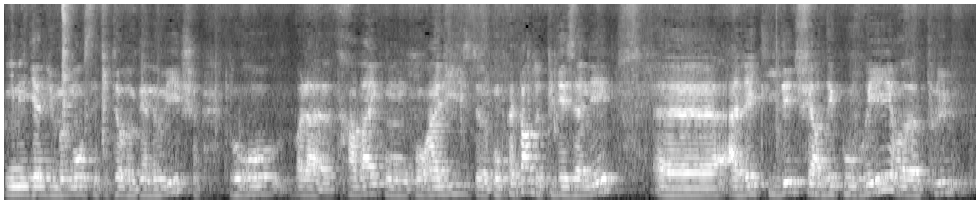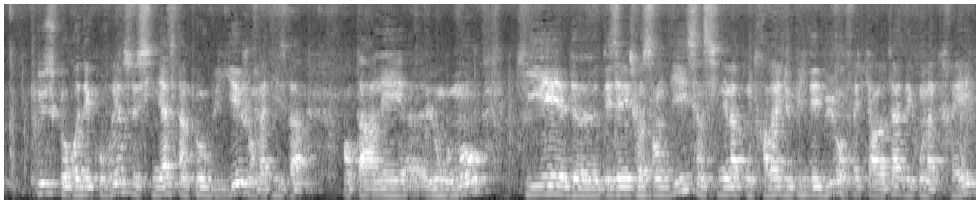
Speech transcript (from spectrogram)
immédiate du moment, c'est Peter Bogdanovich. Gros voilà, travail qu'on réalise, qu'on prépare depuis des années, avec l'idée de faire découvrir, plus, plus que redécouvrir, ce cinéaste un peu oublié. Jean-Baptiste va en parler longuement, qui est des années 70, un cinéma qu'on travaille depuis le début, en fait, Carlotta, dès qu'on l'a créé,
